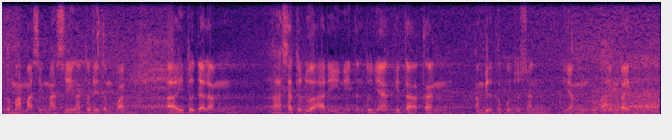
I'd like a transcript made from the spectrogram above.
rumah masing-masing atau di tempat uh, itu dalam uh, satu dua hari ini tentunya kita akan ambil keputusan yang yang baik.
